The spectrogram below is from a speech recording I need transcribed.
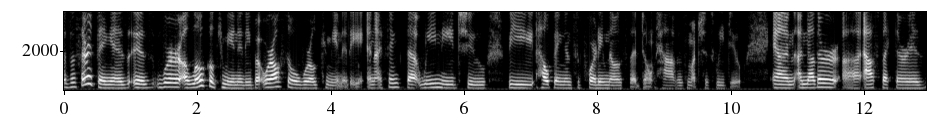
But the third thing is is we're a local community, but we're also a world community, and I think that we need to be helping and supporting those that don't have as much as we do. And another uh, aspect there is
